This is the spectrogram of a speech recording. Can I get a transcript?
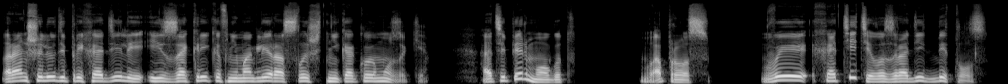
Раньше люди приходили и из-за криков не могли расслышать никакой музыки. А теперь могут. Вопрос. Вы хотите возродить Битлз?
